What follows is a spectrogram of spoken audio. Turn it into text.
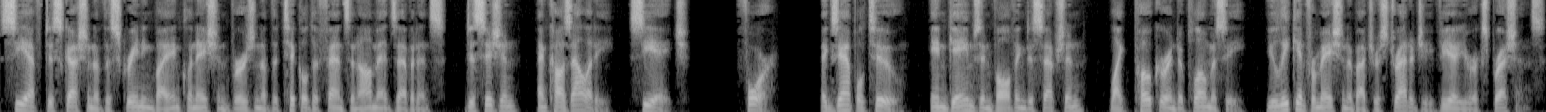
CF discussion of the screening by inclination version of the tickle defense in Ahmed's evidence, decision, and causality, ch. 4. Example 2 In games involving deception, like poker and diplomacy, you leak information about your strategy via your expressions.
